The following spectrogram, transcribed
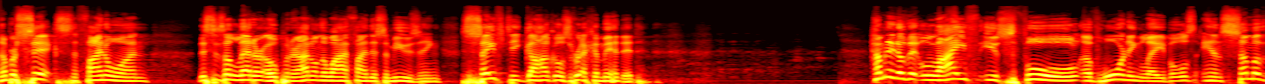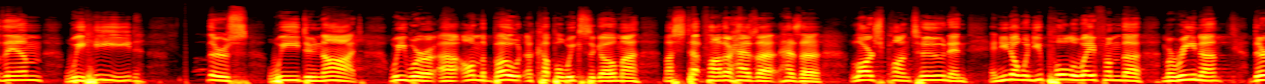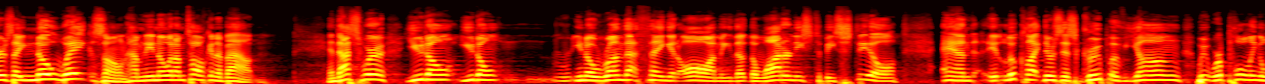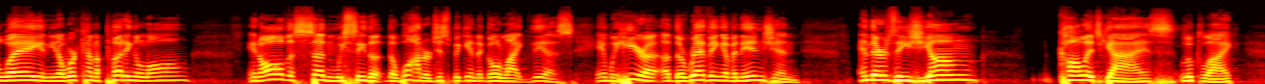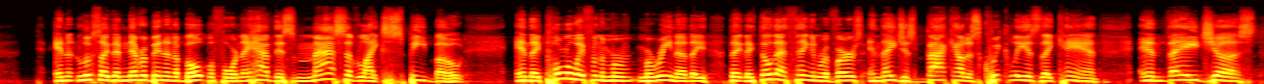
Number six, the final one. This is a letter opener. I don't know why I find this amusing. Safety goggles recommended. How many know that life is full of warning labels and some of them we heed, others we do not? we were uh, on the boat a couple weeks ago. My, my stepfather has a, has a large pontoon, and, and you know, when you pull away from the marina, there's a no wake zone. How many know what I'm talking about? And that's where you don't, you don't, you know, run that thing at all. I mean, the, the water needs to be still. And it looked like there's this group of young, we, we're pulling away, and, you know, we're kind of putting along. And all of a sudden, we see the, the water just begin to go like this. And we hear a, a, the revving of an engine and there's these young college guys, look like, and it looks like they've never been in a boat before, and they have this massive, like, speedboat, and they pull away from the mar- marina. They, they, they throw that thing in reverse, and they just back out as quickly as they can, and they just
